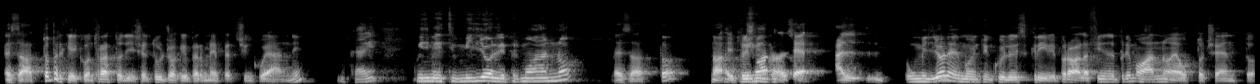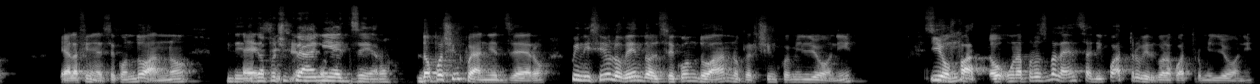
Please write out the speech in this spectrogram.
Esatto, perché il contratto dice tu giochi per me per 5 anni. Ok, quindi mm-hmm. metti un milione il primo anno. Esatto. No, il primo anno, cioè, al, un milione nel momento in cui lo iscrivi, però alla fine del primo anno è 800 e alla fine del secondo anno quindi dopo 5 anni è zero. Dopo 5 anni è zero. Quindi se io lo vendo al secondo anno per 5 milioni, sì. io ho fatto una plusvalenza di 4,4 milioni,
